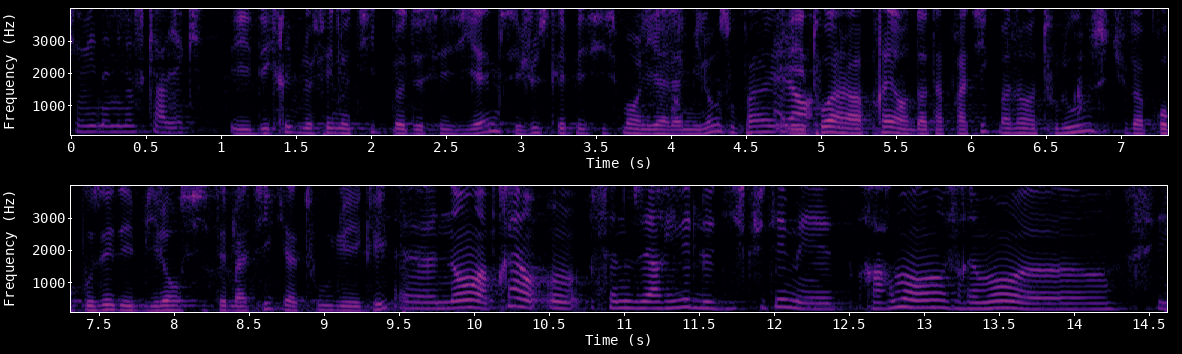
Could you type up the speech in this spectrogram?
qui avaient une amylose cardiaque. Et ils décrivent le phénotype de ces IM. C'est juste l'épaississement lié à l'amylose ou pas? Et toi, après, en- dans ta pratique, maintenant à Toulouse, tu vas proposer des bilans systématiques à tous les clips? Euh, non, après, on- ça nous est arrivé de le discuter, mais rarement. hein, vraiment, euh, c'est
